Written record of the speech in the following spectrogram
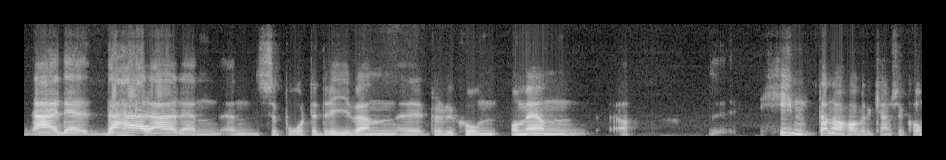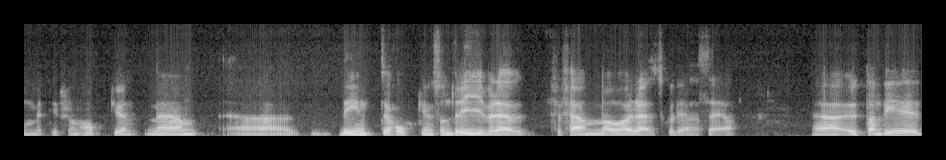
Nej, det, det, här är en, en supporterdriven eh, produktion. Om än eh, hintarna har väl kanske kommit ifrån hockeyn, men eh, det är inte hockeyn som driver det för fem öre, skulle jag säga. Eh, utan det,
